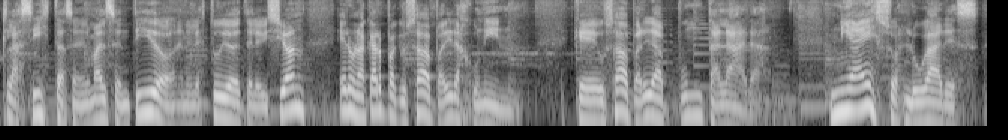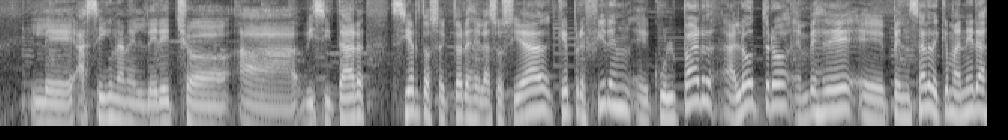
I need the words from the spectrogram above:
clasistas en el mal sentido en el estudio de televisión, era una carpa que usaba para ir a Junín, que usaba para ir a Punta Lara. Ni a esos lugares le asignan el derecho a visitar ciertos sectores de la sociedad que prefieren eh, culpar al otro en vez de eh, pensar de qué manera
